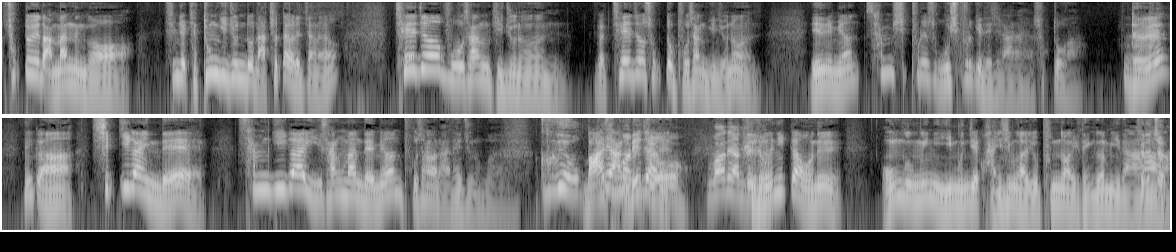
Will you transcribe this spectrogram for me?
속도에도 안 맞는 거 심지어 개통 기준도 낮췄다 그랬잖아요. 최저 보상 기준은 그러니까 최저 속도 보상 기준은 예를 들면 30%에서 50%게 되질 않아요. 속도가. 네. 그러니까 10기가인데 3기가 이상만 되면 보상을 안 해주는 거예요. 그게 말이 안 말이죠. 되잖아요. 말이 안 되죠. 그러니까 오늘 온 국민이 이 문제에 관심 가지고 분노하게 된 겁니다. 그렇죠.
